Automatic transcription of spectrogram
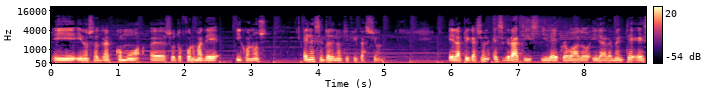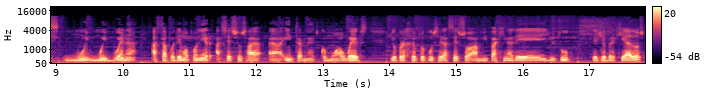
y, nos saldrá como eh, su forma de iconos en el centro de notificación la aplicación es gratis y la he probado y la realmente es muy muy buena. Hasta podemos poner accesos a, internet como a webs. Yo por ejemplo puse el acceso a mi página de YouTube de Chebergeados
